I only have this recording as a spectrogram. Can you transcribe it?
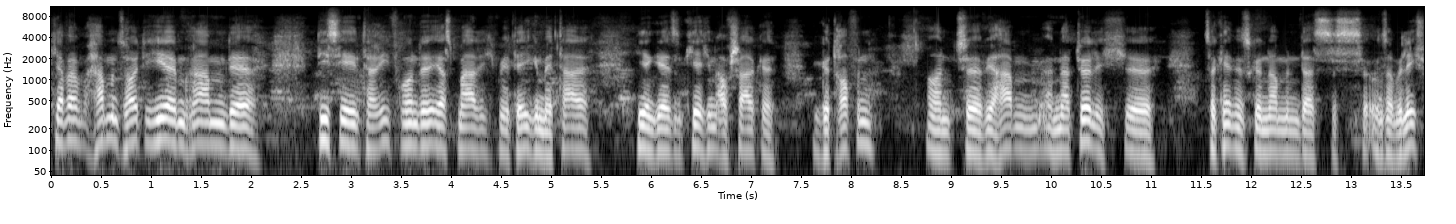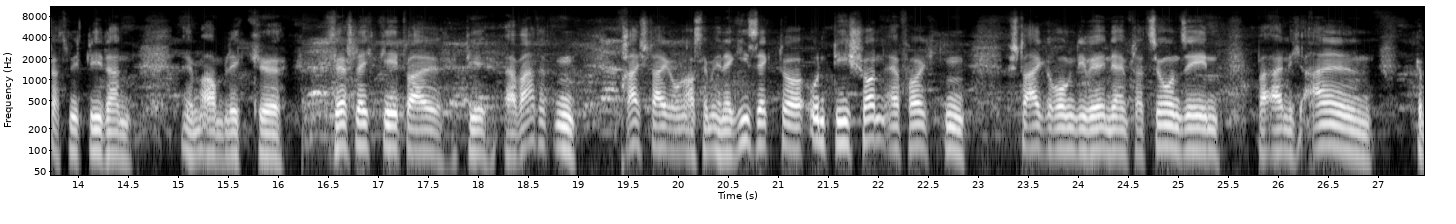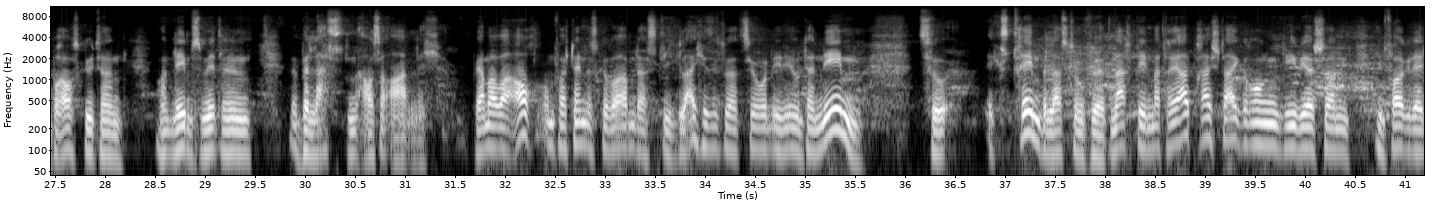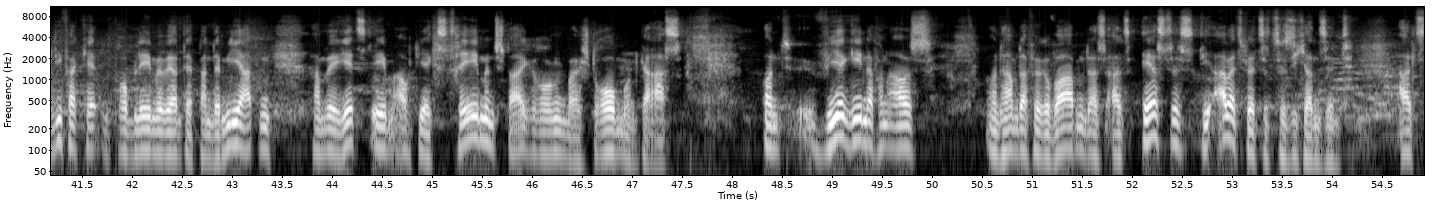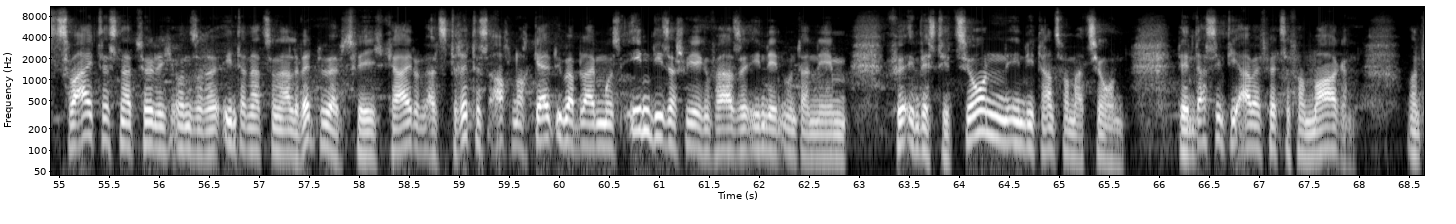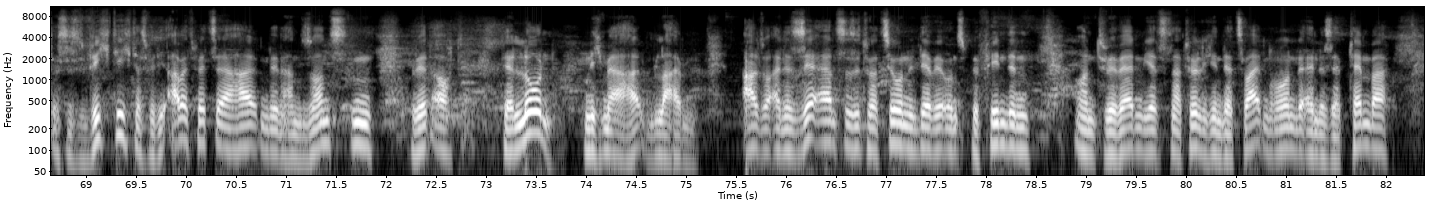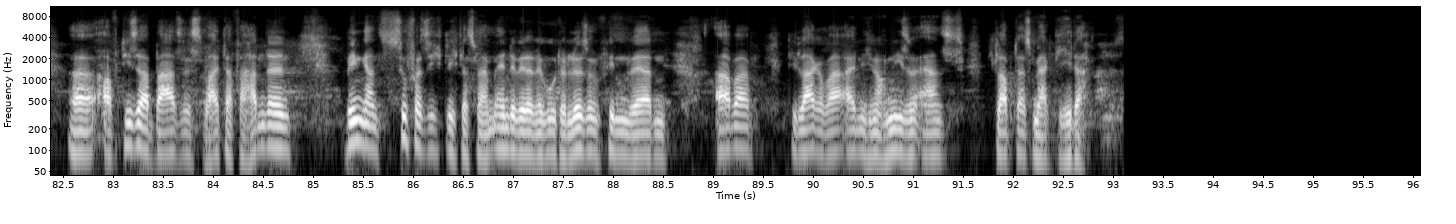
Ja, wir haben uns heute hier im Rahmen der diesjährigen Tarifrunde erstmalig mit der IG Metall hier in Gelsenkirchen auf Schalke getroffen. Und äh, wir haben natürlich äh, zur Kenntnis genommen, dass es unseren Belegschaftsmitgliedern im Augenblick äh, sehr schlecht geht, weil die erwarteten Preissteigerungen aus dem Energiesektor und die schon erfolgten Steigerungen, die wir in der Inflation sehen, bei eigentlich allen Gebrauchsgütern und Lebensmitteln belasten außerordentlich. Wir haben aber auch um Verständnis geworben, dass die gleiche Situation in den Unternehmen zu Extrembelastung führt. Nach den Materialpreissteigerungen, die wir schon infolge der Lieferkettenprobleme während der Pandemie hatten, haben wir jetzt eben auch die extremen Steigerungen bei Strom und Gas. Und wir gehen davon aus, und haben dafür geworben, dass als erstes die Arbeitsplätze zu sichern sind, als zweites natürlich unsere internationale Wettbewerbsfähigkeit und als drittes auch noch Geld überbleiben muss in dieser schwierigen Phase in den Unternehmen für Investitionen in die Transformation. Denn das sind die Arbeitsplätze von morgen. Und es ist wichtig, dass wir die Arbeitsplätze erhalten, denn ansonsten wird auch der Lohn nicht mehr erhalten bleiben. Also eine sehr ernste Situation, in der wir uns befinden. Und wir werden jetzt natürlich in der zweiten Runde Ende September äh, auf dieser Basis weiter verhandeln. Bin ganz zuversichtlich, dass wir am Ende wieder eine gute Lösung finden werden. Aber die Lage war eigentlich noch nie so ernst. Ich glaube, das merkt jeder.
